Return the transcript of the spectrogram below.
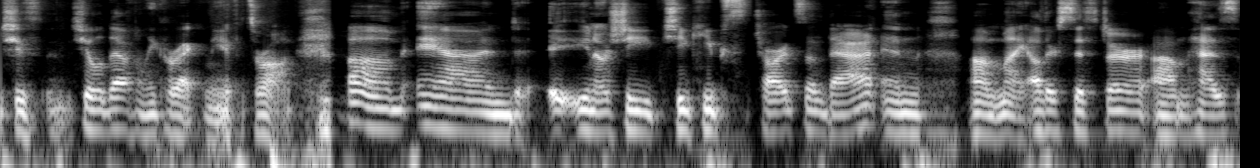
she's she will definitely correct me if it's wrong. Um, and you know she she keeps charts of that. And um, my other sister um, has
